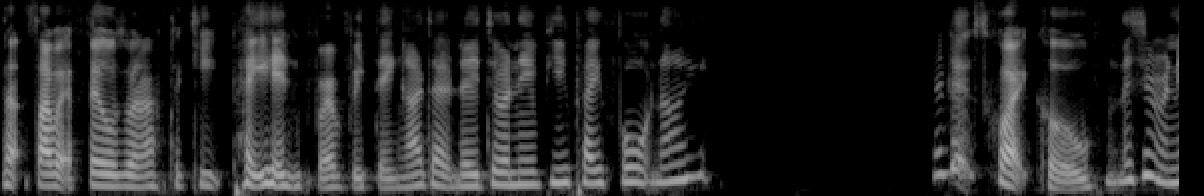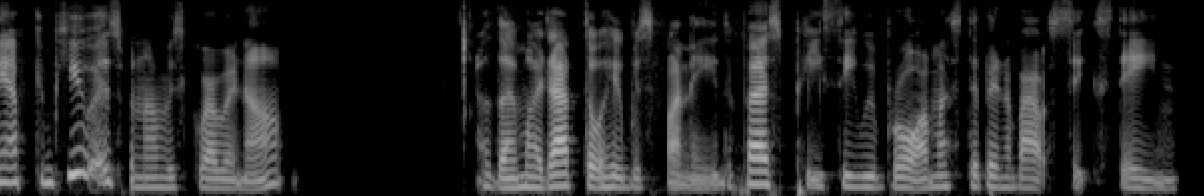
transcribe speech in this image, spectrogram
that's how it feels when I have to keep paying for everything. I don't know. Do any of you play Fortnite? It looks quite cool. They didn't really have computers when I was growing up. Although my dad thought he was funny. The first PC we brought, I must have been about 16.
